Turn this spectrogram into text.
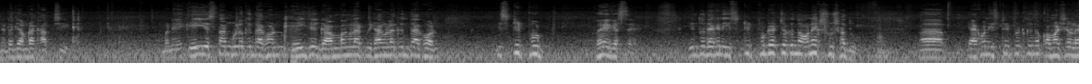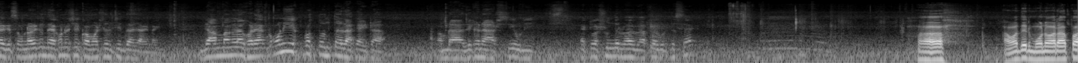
যেটা যে আমরা খাচ্ছি মানে এই স্থানগুলো কিন্তু এখন, এই যে গ্রাম বাংলার পিঠাগুলো কিন্তু এখন স্ট্রিট ফুড হয়ে গেছে। কিন্তু দেখেন স্ট্রিট ফুডের চেয়ে কিন্তু অনেক সুস্বাদু। এখন স্ট্রিট ফুড কিন্তু কমার্শিয়াল হয়ে গেছে। ওনারা কিন্তু এখনও সেই কমার্শিয়াল চিন্তা যায় নাই। গ্রাম বাংলা ঘরে এখন অনেক প্রত্যন্ত এলাকা এটা। আমরা যেখানে আসছি, উনি একটা সুন্দরভাবে ব্যবসা করতেছে। আমাদের মনোয়ার আপা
